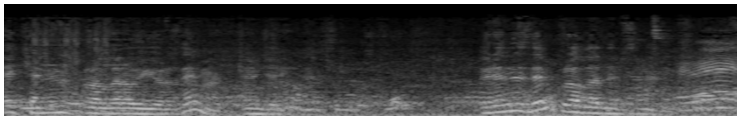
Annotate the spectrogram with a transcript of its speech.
Evet. Ve kendimiz kurallara uyuyoruz değil mi? Öncelikle. Öğrendiniz değil mi kuralların hepsini? Evet.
